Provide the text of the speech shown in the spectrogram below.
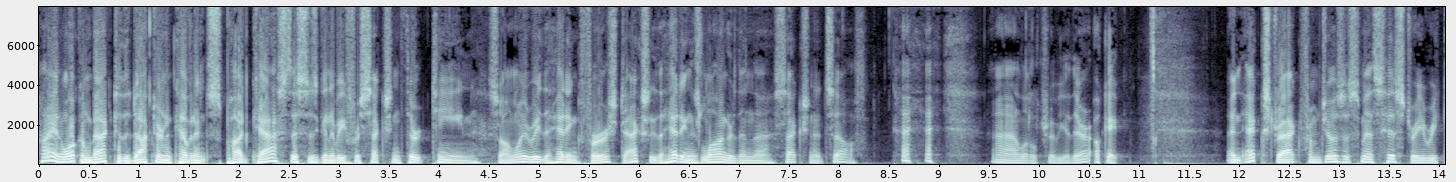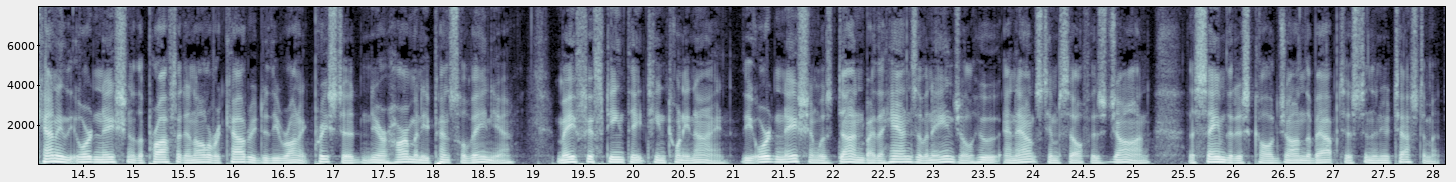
Hi, and welcome back to the Doctrine and Covenants podcast. This is going to be for section 13. So I'm going to read the heading first. Actually, the heading is longer than the section itself. ah, a little trivia there. Okay. An extract from Joseph Smith's history recounting the ordination of the prophet and Oliver Cowdery to the Aaronic priesthood near Harmony, Pennsylvania, May 15, 1829. The ordination was done by the hands of an angel who announced himself as John, the same that is called John the Baptist in the New Testament.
